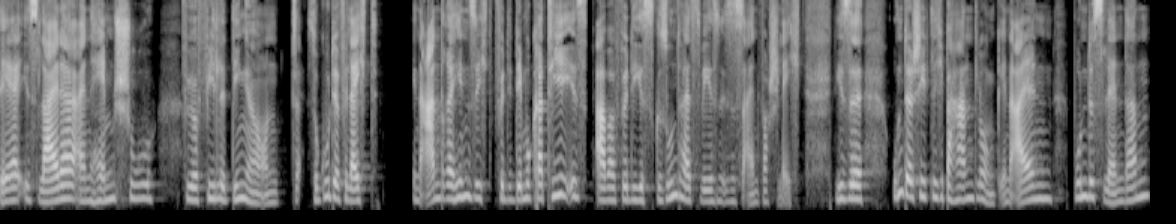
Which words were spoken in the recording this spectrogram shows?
der ist leider ein Hemmschuh für viele Dinge. Und so gut er vielleicht in anderer Hinsicht für die Demokratie ist, aber für das Gesundheitswesen ist es einfach schlecht. Diese unterschiedliche Behandlung in allen Bundesländern,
